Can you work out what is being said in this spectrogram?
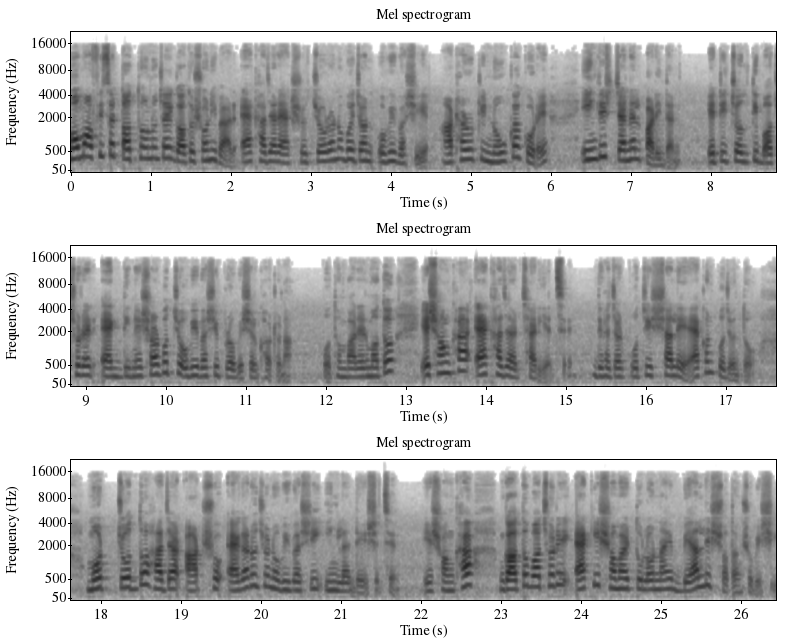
হোম অফিসের তথ্য অনুযায়ী গত শনিবার এক হাজার একশো চৌরানব্বই জন অভিবাসী আঠারোটি নৌকা করে ইংলিশ চ্যানেল পাড়ি দেন। এটি চলতি বছরের একদিনে সর্বোচ্চ অভিবাসী প্রবেশের ঘটনা। প্রথমবারের মতো এ সংখ্যা এক হাজার ছাড়িয়েছে। দু হাজার পঁচিশ সালে এখন পর্যন্ত মোট চোদ্দ হাজার আটশো এগারো জন অভিবাসী ইংল্যান্ডে এসেছেন। এ সংখ্যা গত বছরে একই সময়ের তুলনায় বিয়াল্লিশ শতাংশ বেশি।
